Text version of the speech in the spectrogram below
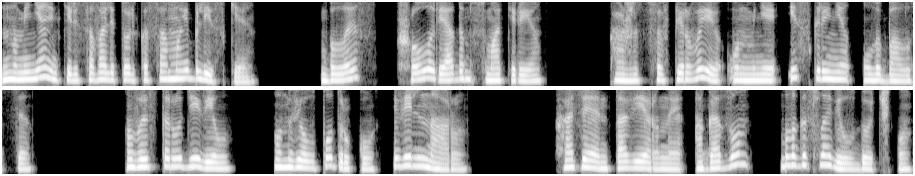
Но меня интересовали только самые близкие. Блэс шел рядом с матерью. Кажется, впервые он мне искренне улыбался. Вестер удивил. Он вел под руку Вильнару. Хозяин таверны Агазон благословил дочку,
